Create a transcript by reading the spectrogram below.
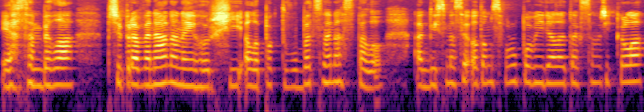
já jsem byla připravená na nejhorší, ale pak to vůbec nenastalo. A když jsme si o tom spolu povídali, tak jsem říkala,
